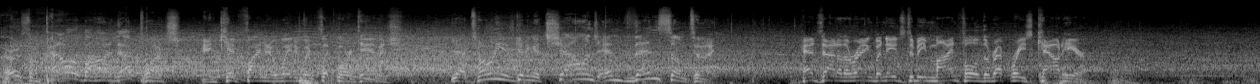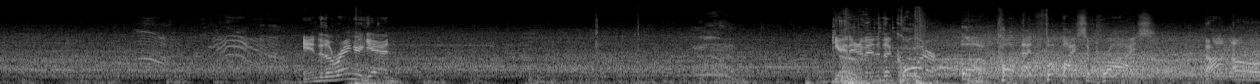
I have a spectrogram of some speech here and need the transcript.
There's some power behind that punch. And Kit finding a way to inflict more damage. Yeah, Tony is getting a challenge and then some tonight. Heads out of the ring, but needs to be mindful of the referee's count here. Into the ring again. Getting him into the corner. Oh, caught that foot by surprise. Uh-oh.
